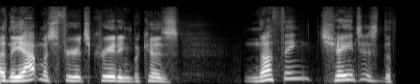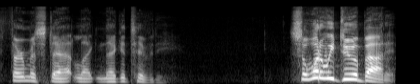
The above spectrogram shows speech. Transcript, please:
and the atmosphere it's creating because Nothing changes the thermostat like negativity. So, what do we do about it?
